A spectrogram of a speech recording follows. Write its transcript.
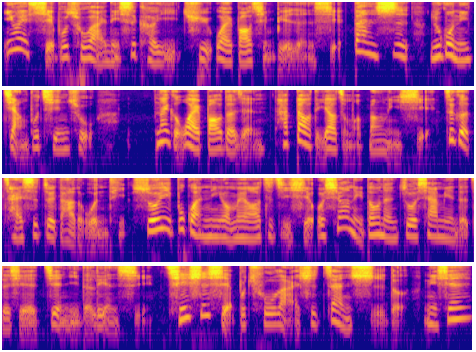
因为写不出来，你是可以去外包请别人写，但是如果你讲不清楚。那个外包的人，他到底要怎么帮你写？这个才是最大的问题。所以，不管你有没有要自己写，我希望你都能做下面的这些建议的练习。其实写不出来是暂时的，你先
